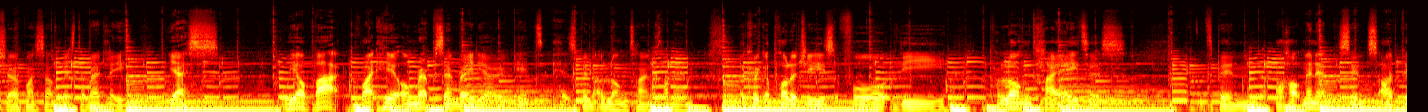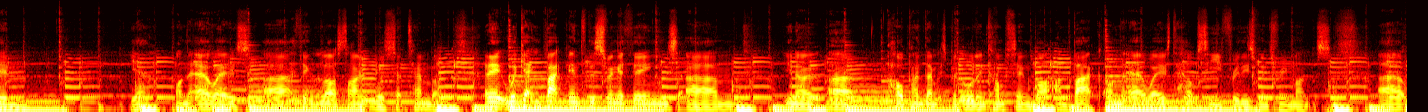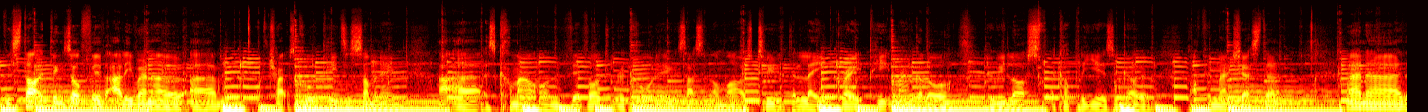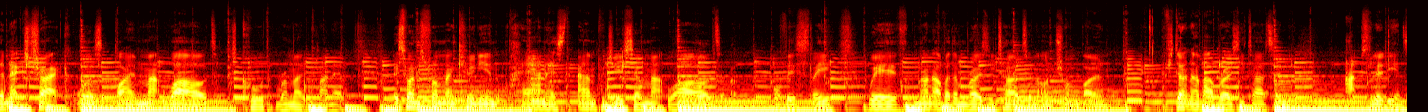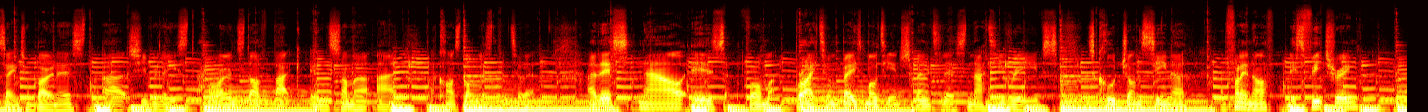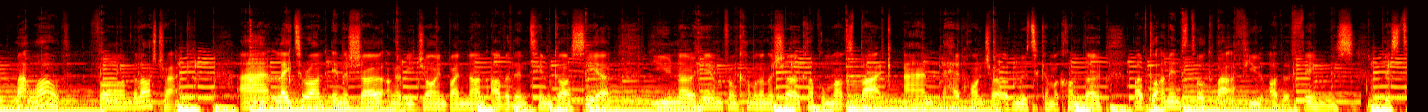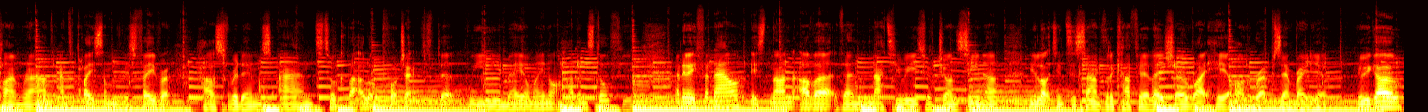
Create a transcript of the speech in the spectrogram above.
show of myself, Mr. Redley. Yes, we are back right here on Represent Radio. It has been a long time coming. A quick apologies for the prolonged hiatus. It's been a hot minute since I've been, yeah, on the airwaves. Uh, I think the last time it was September. Anyway, we're getting back into the swing of things. Um, you know, uh, the whole pandemic's been all encompassing, but I'm back on the airwaves to help see you through these wintry months. Uh, we started things off with Ali Renault, um, the track's called Peter Summoning. That uh, has come out on Vivod Recordings. That's an homage to the late, great Pete Mangalore, who we lost a couple of years ago up in Manchester. And uh, the next track was by Matt Wilde, it's called Remote Planet. This one's from Mancunian pianist and producer Matt Wilde, obviously, with none other than Rosie Turton on trombone. If you don't know about Rosie Turton, absolutely insane trombonist. Uh, she released her own stuff back in summer, and I can't stop listening to it. Uh, this now is from Brighton-based multi-instrumentalist Natty Reeves. It's called John Cena, and funny enough, it's featuring Matt Wilde from the last track. And later on in the show, I'm going to be joined by none other than Tim Garcia. You know him from coming on the show a couple months back and the head honcho of Mutika Makondo. But I've got him in to talk about a few other things this time round and to play some of his favourite house rhythms and to talk about a little project that we may or may not have in store for you. Anyway, for now, it's none other than Natty Reeves with John Cena. You're locked into sounds of the Café Au Lait show right here on Represent Radio. Here we go.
